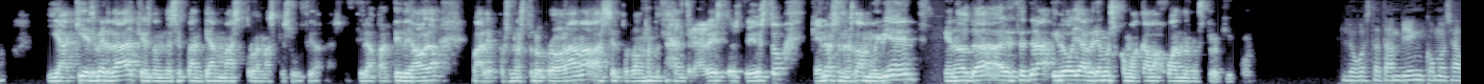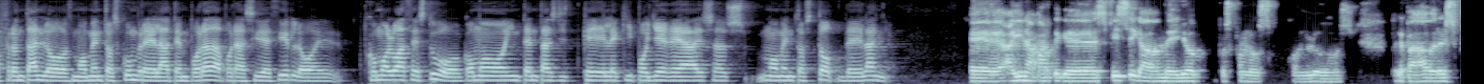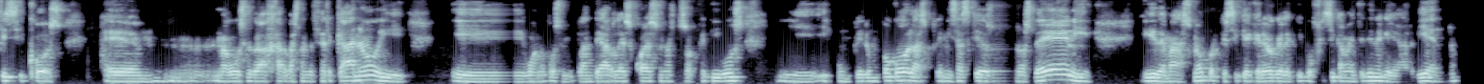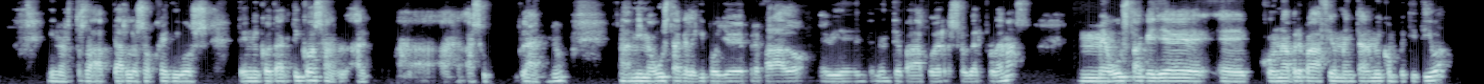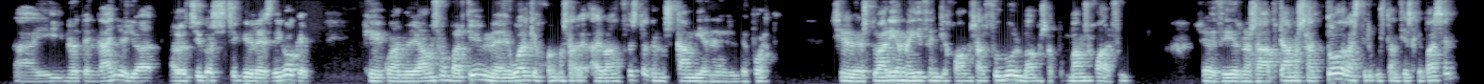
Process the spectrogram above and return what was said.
Y aquí es verdad que es donde se plantean más problemas que soluciones. Es decir, a partir de ahora, vale, pues nuestro programa va a ser, pues vamos a empezar a entrenar esto, esto y esto, que no se nos da muy bien, que no da, etcétera, y luego ya veremos cómo acaba jugando nuestro equipo. Luego está también cómo se afrontan los momentos cumbre de la temporada, por así decirlo. Eh, ¿Cómo lo haces tú o cómo intentas que el equipo llegue a esos momentos top del año? Eh, hay una parte que es física, donde yo, pues con los, con los preparadores físicos, eh, me gusta trabajar bastante cercano y, bueno, pues plantearles cuáles son nuestros objetivos y, cumplir un poco las premisas que ellos nos den y, y, demás, ¿no? Porque sí que creo que el equipo físicamente tiene que llegar bien, ¿no? Y nosotros adaptar los objetivos técnico-tácticos a, a, su plan, ¿no? A mí me gusta que el equipo llegue preparado, evidentemente, para poder resolver problemas. Me gusta que llegue eh, con una preparación mental muy competitiva. Ahí no te engaño. Yo a, los chicos sí que les digo que, que, cuando llegamos a un partido me da igual que juguemos al, baloncesto que nos cambien el deporte. Si en el vestuario me dicen que jugamos al fútbol, vamos a, vamos a jugar al fútbol. Es decir, nos adaptamos a todas las circunstancias que pasen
